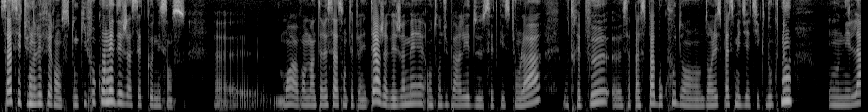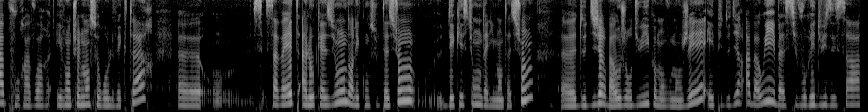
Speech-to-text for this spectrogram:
ça c'est une référence. Donc il faut qu'on ait déjà cette connaissance. Euh, moi, avant de m'intéresser à la santé planétaire, j'avais jamais entendu parler de cette question-là, ou très peu. Euh, ça passe pas beaucoup dans, l'espace médiatique. Donc nous, on est là pour avoir éventuellement ce rôle vecteur. Euh, ça va être à l'occasion, dans les consultations, des questions d'alimentation, de dire bah, aujourd'hui comment vous mangez, et puis de dire ah bah oui, bah, si vous réduisez ça,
